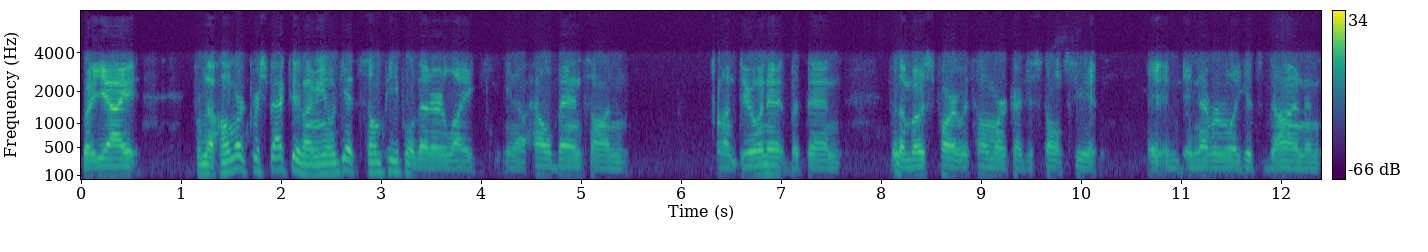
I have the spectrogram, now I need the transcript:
but yeah, I, from the homework perspective, I mean, you'll get some people that are like, you know, hell bent on on doing it, but then for the most part with homework, I just don't see it. It, it never really gets done, and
